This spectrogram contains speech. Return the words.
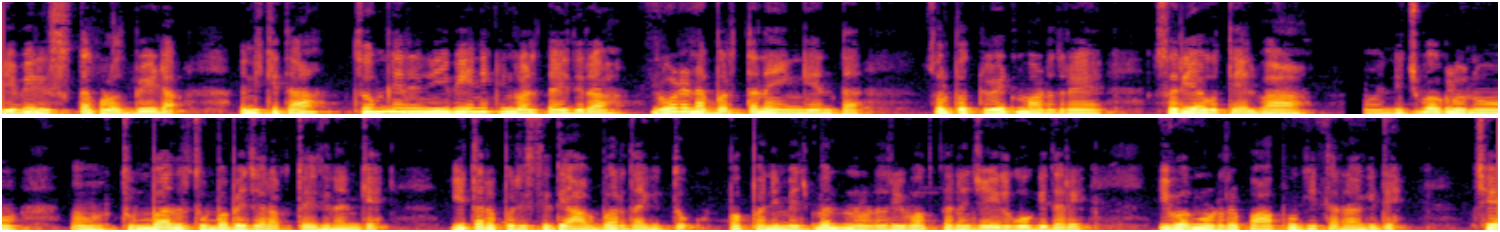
ಹೆವಿ ರಿಸ್ಕ್ ತಗೊಳ್ಳೋದು ಬೇಡ. ನಿಖಿತಾ ಸುಮ್ಮನೆ ನೀವೇನಕ್ಕೆ ಹಿಂಗೆ ಅಳ್ತಾ ಇದ್ದೀರಾ? ನೋಡೋಣ, ಬರ್ತಾನೆ ಹಿಂಗೆ ಅಂತ. ಸ್ವಲ್ಪ ಹೊತ್ತು ವೇಟ್ ಮಾಡಿದ್ರೆ ಸರಿಯಾಗುತ್ತೆ ಅಲ್ವಾ? ನಿಜವಾಗ್ಲೂ ತುಂಬ ಅಂದರೆ ತುಂಬ ಬೇಜಾರಾಗ್ತಾ ಇದೆ ನನಗೆ. ಈ ಥರ ಪರಿಸ್ಥಿತಿ ಆಗಬಾರ್ದಾಗಿತ್ತು. ಪಾಪ ನಿಮ್ಮ ಯಜಮಾನ್ ನೋಡಿದ್ರೆ ಇವಾಗ ತಾನೇ ಜೈಲಿಗೆ ಹೋಗಿದ್ದಾರೆ. ಇವಾಗ ನೋಡಿದ್ರೆ ಪಾಪುಗೆ ಈ ಥರ ಆಗಿದೆ. ಛೇ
